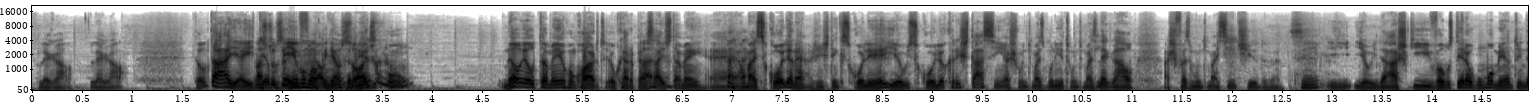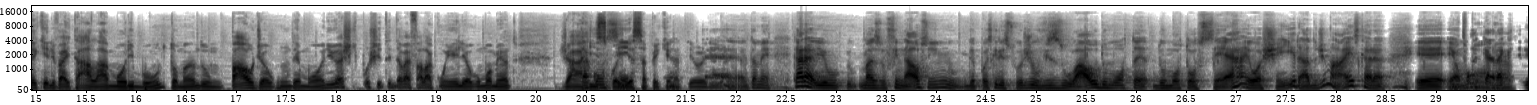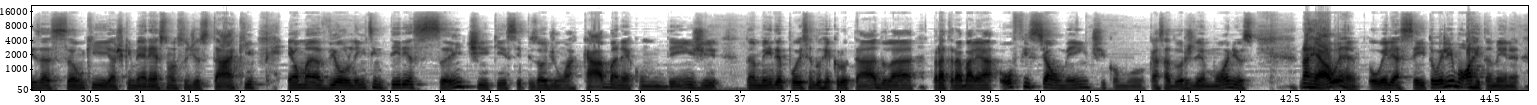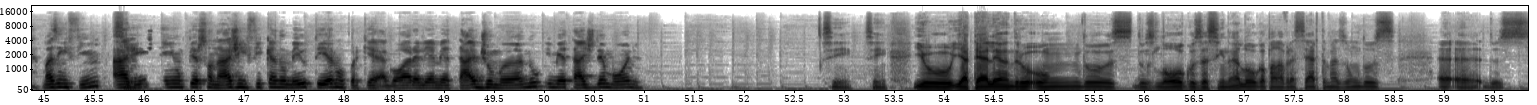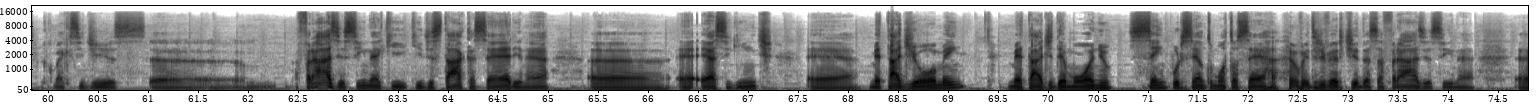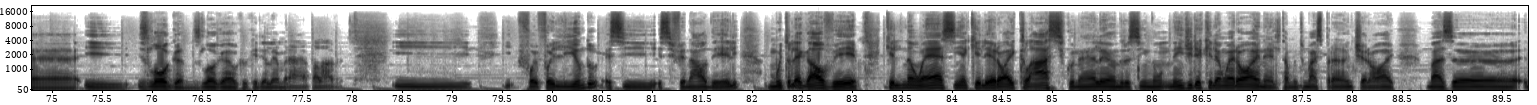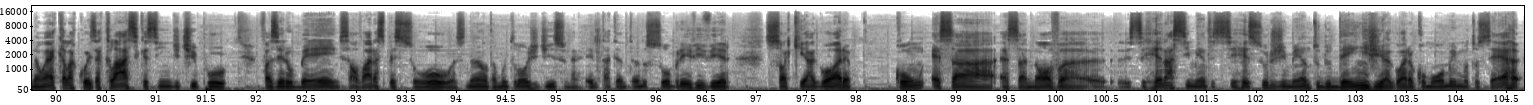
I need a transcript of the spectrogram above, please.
Legal, legal. Então tá, e aí Mas temos tu tem alguma opinião sobre isso? Com... Não, eu também eu concordo. Eu quero pensar ah, isso também. É, é uma escolha, né? A gente tem que escolher e eu escolho acreditar sim. Acho muito mais bonito, muito mais legal. Acho que faz muito mais sentido, né? Sim. E, e eu ainda acho que vamos ter algum momento ainda que ele vai estar tá lá moribundo, tomando um pau de algum demônio. E eu acho que Pochita ainda vai falar com ele em algum momento já tá arrisco aí essa pequena teoria. É, eu também. Cara, eu, mas o final, sim, depois que ele surge, o visual do, moto, do motosserra eu achei irado demais, cara. É, é uma bom, né? caracterização né? que acho que merece nosso destaque. É uma violência interessante que esse episódio 1 acaba, né? Com o Denji também depois sendo recrutado lá para trabalhar oficialmente como caçador de demônios. Na real, é, ou ele aceita ou ele morre também, né? Mas enfim, a sim. gente tem um personagem que fica no meio termo, porque agora ele é metade humano e metade demônio. Sim, sim. E, o, e até, Leandro, um dos, dos logos, assim, não é logo a palavra certa, mas um dos, uh, uh, dos como é que se diz? Uh, a frase, assim, né, que, que destaca a série, né, é, é, a seguinte, é, metade homem, metade demônio, 100% motosserra. Muito divertida essa frase, assim, né? É, e slogan, slogan é o que eu queria lembrar a palavra. E, e, foi, foi lindo esse, esse final dele. Muito legal ver que ele não é, assim, aquele herói clássico, né, Leandro? Assim, não, nem diria que ele é um herói, né? Ele tá muito mais pra anti-herói. Mas uh, não é aquela coisa clássica, assim, de tipo, fazer o bem, salvar as pessoas. Não, tá muito longe disso, né? Ele tá tentando sobreviver. Só que agora com essa, essa nova, esse renascimento, esse ressurgimento do Denji agora como homem motosserra,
